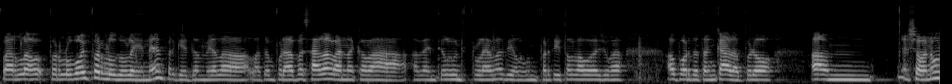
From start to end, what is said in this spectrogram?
per, la, per lo bo i per lo dolent, eh? perquè també la, la temporada passada van acabar havent-hi alguns problemes i algun partit el vau jugar a porta tancada, però um, això, no?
